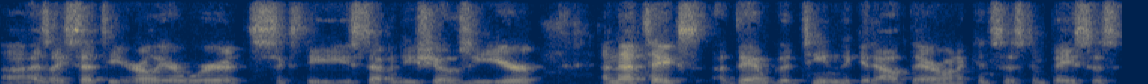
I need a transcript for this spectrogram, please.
uh, as I said to you earlier, we're at 60, 70 shows a year. And that takes a damn good team to get out there on a consistent basis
